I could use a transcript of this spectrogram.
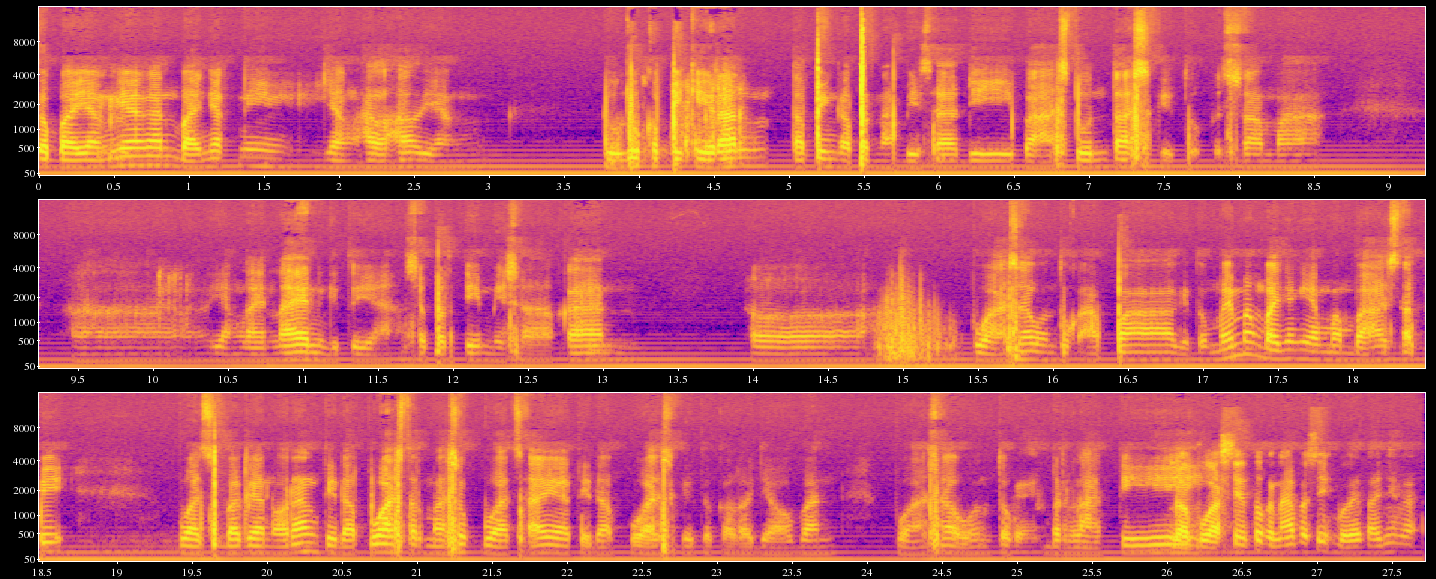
kebayangnya kan banyak nih yang hal-hal yang dulu kepikiran tapi nggak pernah bisa dibahas tuntas gitu bersama uh, yang lain-lain gitu ya. Seperti misalkan uh, puasa untuk apa gitu. Memang banyak yang membahas tapi buat sebagian orang tidak puas termasuk buat saya tidak puas gitu kalau jawaban puasa untuk Oke. berlatih. Nggak puasnya tuh kenapa sih? Boleh tanya nggak?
